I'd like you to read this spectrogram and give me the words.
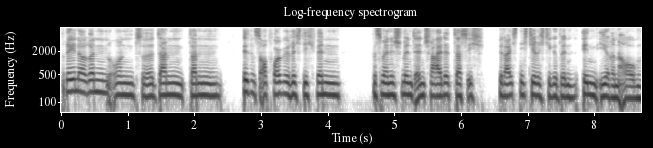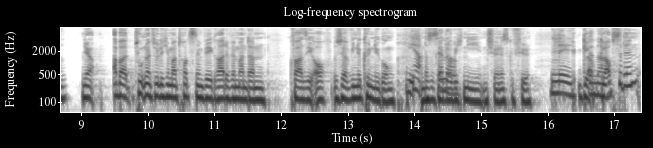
Trainerin und äh, dann, dann ist es auch folgerichtig, wenn das Management entscheidet, dass ich vielleicht nicht die richtige bin in ihren Augen. Ja, aber tut natürlich immer trotzdem weh, gerade wenn man dann quasi auch, ist ja wie eine Kündigung. Ja, und das ist genau. ja, glaube ich, nie ein schönes Gefühl. Nee, Glaub, genau. Glaubst du denn,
